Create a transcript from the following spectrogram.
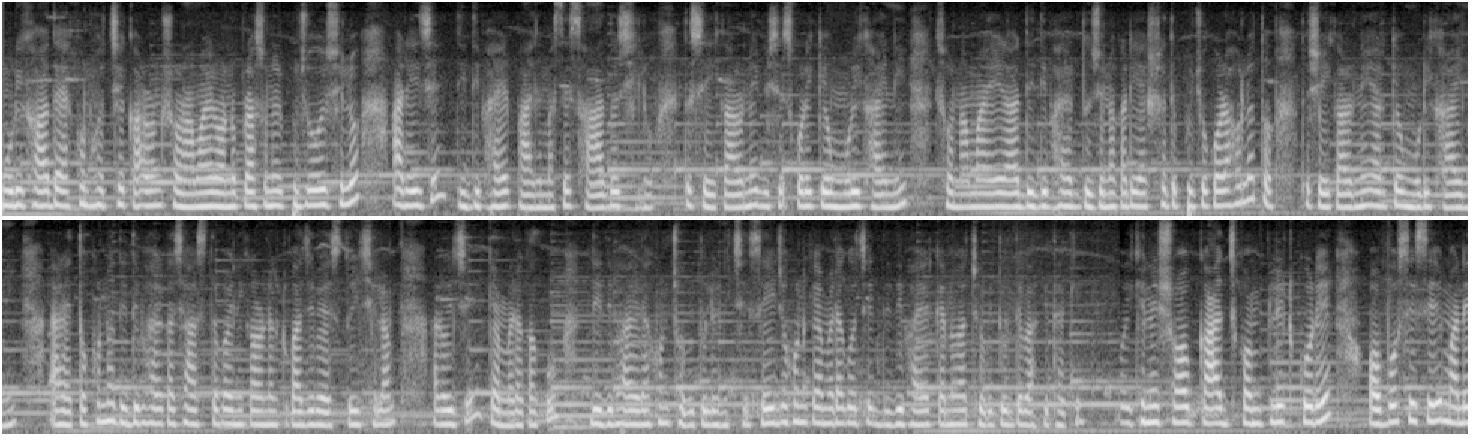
মুড়ি খাওয়া দাওয়া এখন হচ্ছে কারণ সোনামায়ের অন্নপ্রাশনের পুজো হয়েছিল আর এই যে দিদি ভাইয়ের পাঁচ মাসের স্বাদও ছিল। তো সেই কারণে বিশেষ করে কেউ মুড়ি খায়নি। সোনামায়ের আর দিদি ভাইয়ের দুজনাকারই একসাথে পুজো করা হলো তো তো সেই কারণেই আর কেউ মুড়ি খায়নি। আর এতক্ষণও দিদি ভাইয়ের কাছে আসতে পারিনি কারণ একটু কাজে ব্যস্তই ছিলাম। আর ওই যে ক্যামেরা কাকু, দিদি ভাইয়ের এখন ছবি তুলে নিচ্ছে। সেই যখন ক্যামেরা করছে, দিদি ভাইয়ের কেন আর ছবি তুলতে বাকি থাকে? ওইখানে সব কাজ কমপ্লিট করে অবশেষে মানে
